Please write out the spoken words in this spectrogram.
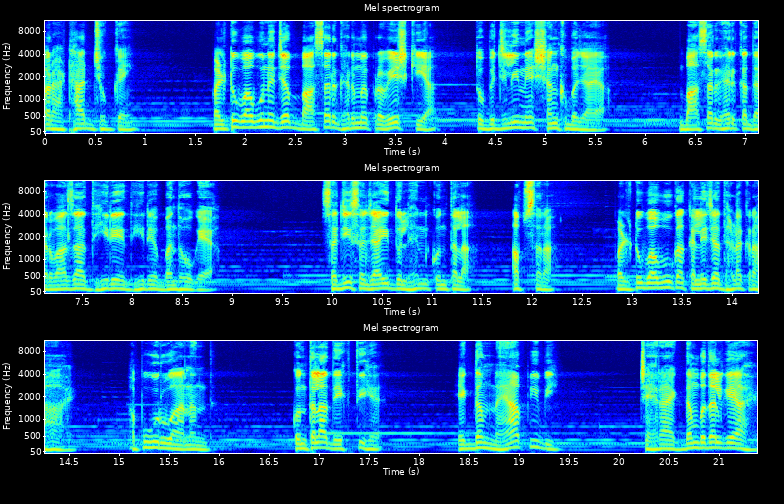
और हठात झुक गईं। पलटू बाबू ने जब बासर घर में प्रवेश किया तो बिजली ने शंख बजाया। बासर घर का दरवाज़ा धीरे धीरे बंद हो गया। सजी सजाई दुल्हन कुंतला, अप्सरा, पलटू बाबू का कलेजा धड़क रहा है। अपूर्व आनंद। कुंतला देखती है, एकदम नया पीबी। चेहरा एकदम बदल गया है।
